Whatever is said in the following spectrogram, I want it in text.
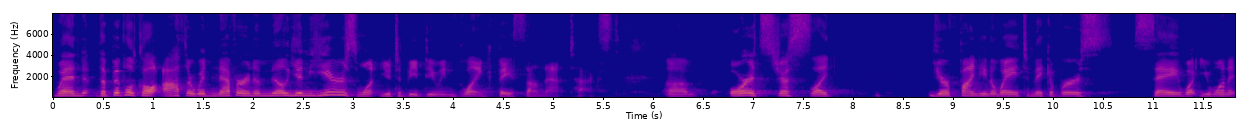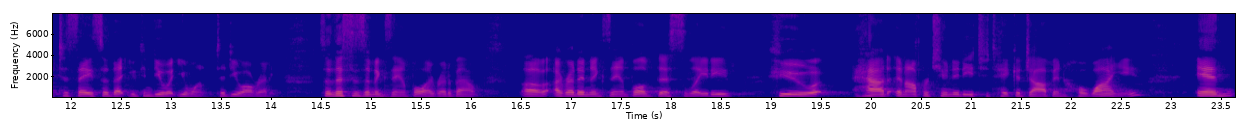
when the biblical author would never in a million years want you to be doing blank based on that text. Um, or it's just like you're finding a way to make a verse say what you want it to say so that you can do what you want to do already. So, this is an example I read about. Uh, I read an example of this lady who had an opportunity to take a job in Hawaii and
